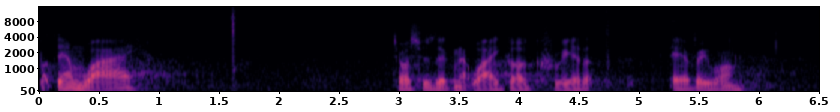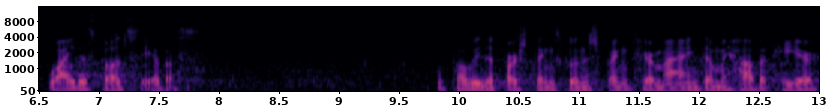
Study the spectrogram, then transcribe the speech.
but then why? Josh was looking at why God created everyone. Why does God save us? Well, probably the first thing's going to spring to your mind, and we have it here,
